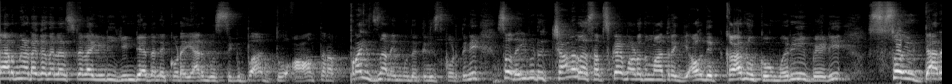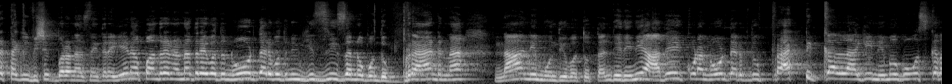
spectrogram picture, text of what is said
ಕರ್ನಾಟಕದಲ್ಲಿ ಅಷ್ಟೆಲ್ಲ ಇಡೀ ಇಂಡಿಯಾದಲ್ಲೇ ಕೂಡ ಯಾರಿಗೂ ಸಿಗಬಾರ್ದು. ಆ ಥರ ಪ್ರೈಸ್ ನಿಮ್ಮ ಮುಂದೆ ತಿಳಿಸ್ಕೊಡ್ತೀನಿ. ಸೊ ದಯವಿಟ್ಟು ಚಾನಲ್ ಸಬ್ಸ್ಕ್ರೈಬ್ ಮಾಡೋದು ಮಾತ್ರ ಯಾವುದೇ ಕಾರಣಕ್ಕೂ ಮರಿಬೇಡಿ. ಸೊ ಈ ಡೈರೆಕ್ಟ್ ಆಗಿ ವಿಷಯಕ್ಕೆ ಬರೋಣ ಸ್ನೇಹಿತರೆ. ಏನಪ್ಪಾ ಅಂದ್ರೆ ನನ್ನ ಹತ್ರ ಇವತ್ತು ನೋಡ್ತಾ ಇರ್ಬೋದು ನೀವು ಇಸ್ರೀಸ್ ಅನ್ನೋ ಒಂದು ಬ್ರ್ಯಾಂಡ್ನ ನಾನು ನಿಮ್ಮ ಮುಂದೆ ಇವತ್ತು ತಂದಿದ್ದೀನಿ. ಅದೇ ಕೂಡ ನೋಡ್ತಾ ಇರ್ಬೋದು ಪ್ರಾಕ್ಟಿಕಲ್ ನಿಮಗೋಸ್ಕರ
